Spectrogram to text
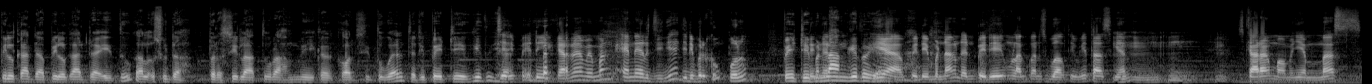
pilkada-pilkada itu kalau sudah bersilaturahmi ke konstituen jadi PD gitu ya. Jadi PD karena memang energinya jadi berkumpul. PD dengan, menang gitu ya. Iya, PD menang dan PD melakukan sebuah aktivitas kan. Mm -hmm. Sekarang mamanya Mas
